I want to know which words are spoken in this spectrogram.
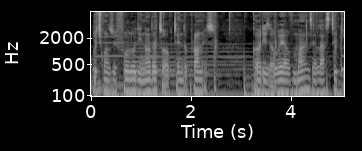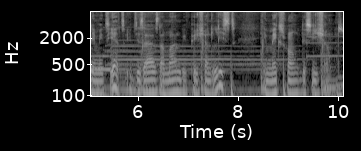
which must be followed in order to obtain the promise. God is aware of man's elastic limits, yet he desires that man be patient, lest he makes wrong decisions.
